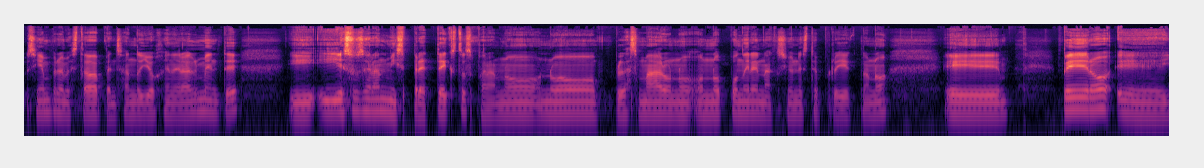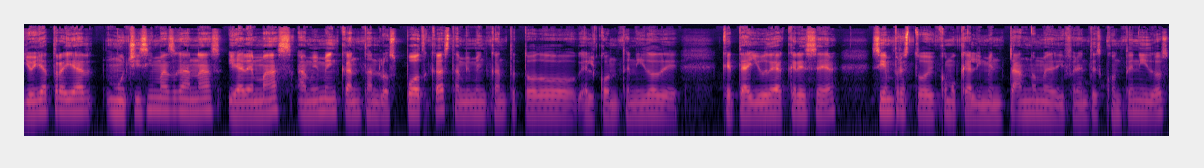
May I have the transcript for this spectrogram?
siempre me estaba pensando yo generalmente. Y, y, esos eran mis pretextos para no, no plasmar o no, o no, poner en acción este proyecto, ¿no? Eh, pero eh, yo ya traía muchísimas ganas y además a mí me encantan los podcasts, a mí me encanta todo el contenido de que te ayude a crecer. Siempre estoy como que alimentándome de diferentes contenidos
